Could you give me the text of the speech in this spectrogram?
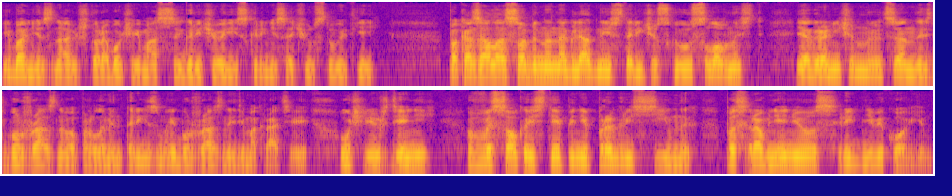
ибо они знают, что рабочие массы горячо и искренне сочувствуют ей, показала особенно наглядную историческую условность и ограниченную ценность буржуазного парламентаризма и буржуазной демократии, учреждений в высокой степени прогрессивных по сравнению с средневековьем,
